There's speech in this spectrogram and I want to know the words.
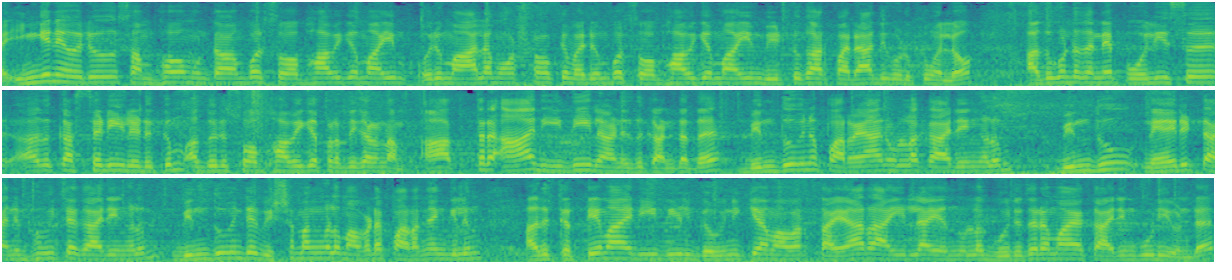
ഇങ്ങനെ ഒരു സംഭവം ഉണ്ടാകുമ്പോൾ സ്വാഭാവികമായും ഒരു മാലമോഷണമൊക്കെ വരുമ്പോൾ സ്വാഭാവികമായും വീട്ടുകാർ പരാതി കൊടുക്കുമല്ലോ. അതുകൊണ്ട് തന്നെ പോലീസ് അത് കസ്റ്റഡിയിലെടുക്കും. അതൊരു സ്വാഭാവിക പ്രതികരണം. അത്ര ആ രീതിയിലാണ് ഇത് കണ്ടത്. ബിന്ദുവിന് പറയാനുള്ള കാര്യങ്ങളും ബിന്ദു നേരിട്ട് അനുഭവിച്ച കാര്യങ്ങളും ബിന്ദുവിന്റെ വിഷമങ്ങളും അവിടെ പറഞ്ഞെങ്കിലും അത് കൃത്യമായ രീതിയിൽ ഗൗനിക്കാൻ അവർ തയ്യാറായില്ല എന്നുള്ള ഗുരുതരമായ കാര്യം കൂടിയുണ്ട്.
